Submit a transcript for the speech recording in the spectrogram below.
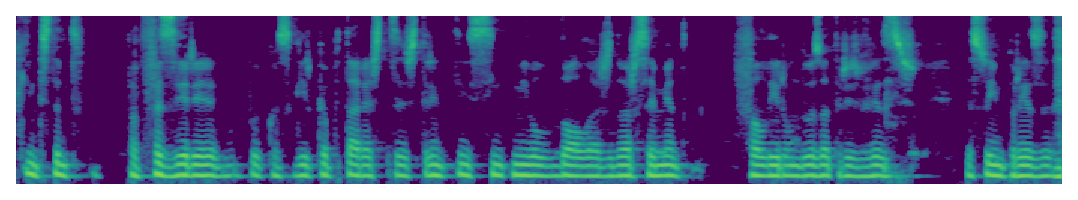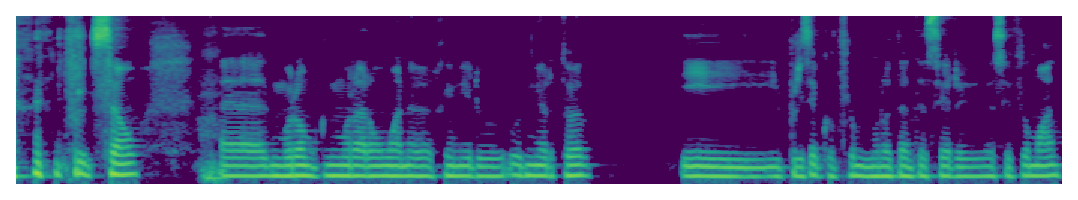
que, entretanto, para fazer, eh, para conseguir captar estes 35 mil dólares de orçamento, faliram duas ou três vezes a sua empresa de produção. Uh, demorou demoraram um ano a reunir o, o dinheiro todo e, e, por isso é que o filme demorou tanto a ser, a ser filmado.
